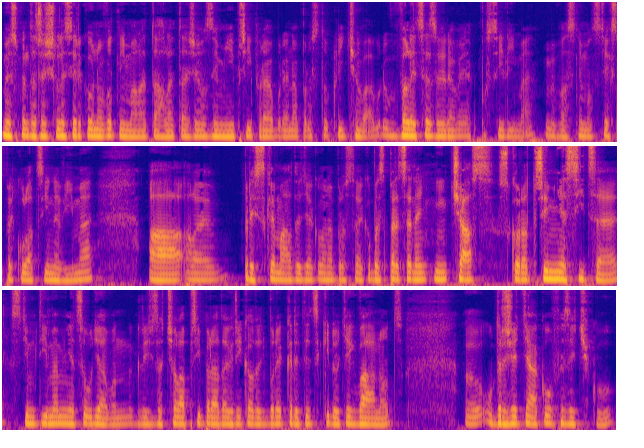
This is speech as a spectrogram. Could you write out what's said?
My jsme to řešili s Jirkou Novotným, ale tahle ta, že zimní příprava bude naprosto klíčová. Budu velice zvědavý, jak posílíme. My vlastně moc těch spekulací nevíme, a, ale Priske má teď jako naprosto jako bezprecedentní čas, skoro tři měsíce s tím týmem něco udělat. On, když začala příprava, tak říkal, teď bude kriticky do těch Vánoc udržet nějakou fyzičku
